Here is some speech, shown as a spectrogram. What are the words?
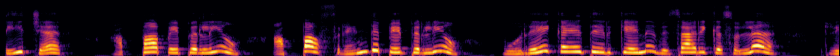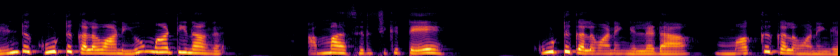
டீச்சர் அப்பா பேப்பர்லையும் அப்பா ஃப்ரெண்டு பேப்பர்லயும் ஒரே கழுத்து இருக்கேன்னு விசாரிக்க சொல்ல ரெண்டு கூட்டு கலவாணியும் மாட்டினாங்க. அம்மா சிரிச்சுக்கிட்டே கூட்டு கலவானிங்க இல்லடா மக்கு கலவானிங்க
